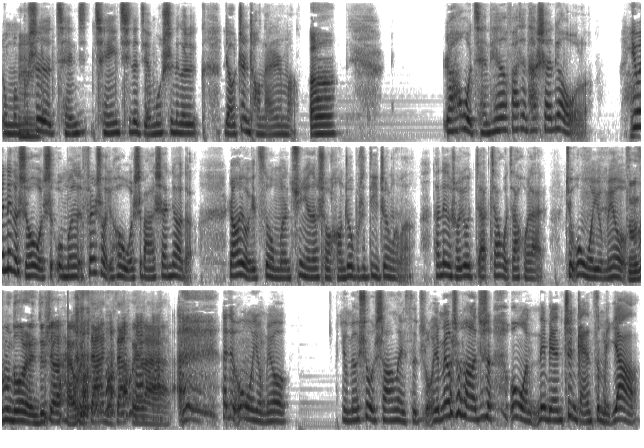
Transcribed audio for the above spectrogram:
我们不嗯是前、前一期的节目是那个聊正常男人嘛，嗯，然后我前天发现他删掉我了。因为那个时候我是我们分手以后我是把他删掉的，然后有一次我们去年的时候杭州不是地震了吗，他那个时候又加加我加回来，就问我有没有怎么这么多人就是要还会加你加回来？他就问我有没有有没有受伤，类似这种，有没有受伤的，就是问我那边震感怎么样，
